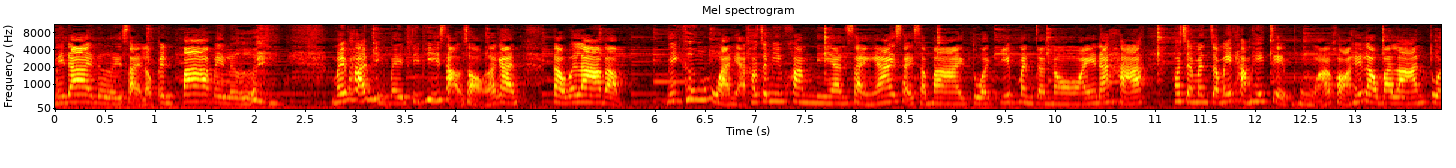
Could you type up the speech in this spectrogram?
ไม่ได้เลย ใส่แล้วเป็นป้าไปเลย ไม่พลาดพิงไปพี่ๆสาวสองแล้วกัน แต่เวลาแบบ วิกครึ่งหัวเนี่ยเขาจะมีความเนียนใส่ง่ายใส่สบาย ตัวกิฟมันจะน้อยนะคะ เพราะฉะนั้นมันจะไม่ทำให้เจ็บหัว ขอให้เราบาลานซ์ตัว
